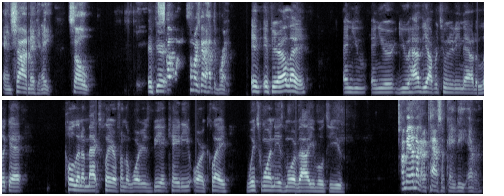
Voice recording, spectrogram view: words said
and Shaun making eight. So if you're someone, somebody's got to have to break. If if you're LA and you and you're you have the opportunity now to look at pulling a max player from the Warriors, be it KD or Clay, which one is more valuable to you? I mean, I'm not gonna pass up KD ever.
